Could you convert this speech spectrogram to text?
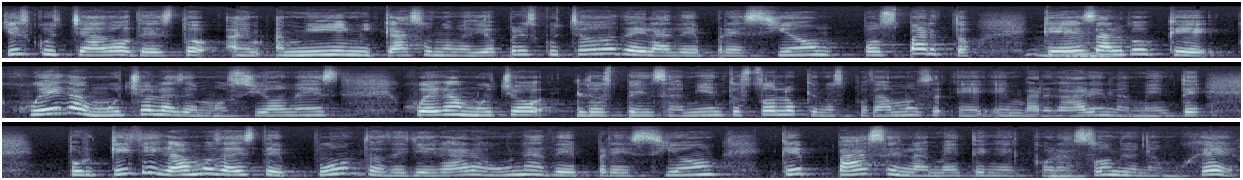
yo he escuchado de esto, a, mí en mi caso no me dio, pero he escuchado de la depresión postparto, que es algo que juega mucho las emociones, juega mucho los pensamientos, todo lo que nos podamos eh, embargar en la mente. ¿Por qué llegamos a este punto de llegar a una depresión? ¿Qué pasa en la mente, en el corazón de una mujer?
